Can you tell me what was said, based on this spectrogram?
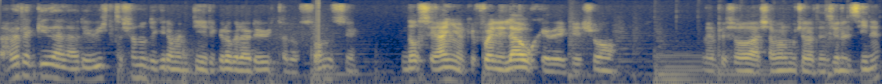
a ver a qué edad la habré visto, yo no te quiero mentir, creo que la habré visto a los 11, 12 años, que fue en el auge de que yo me empezó a llamar mucho la atención el cine.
